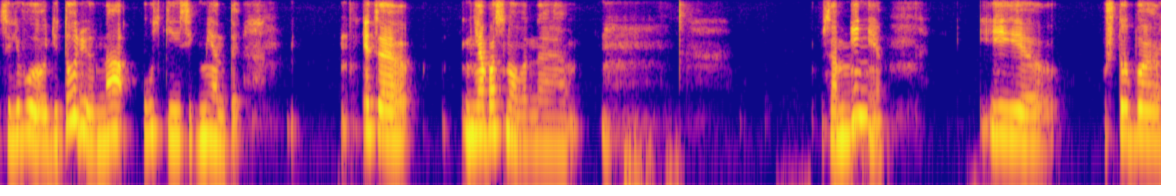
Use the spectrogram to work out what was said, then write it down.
целевую аудиторию на узкие сегменты. Это необоснованное сомнение – и чтобы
